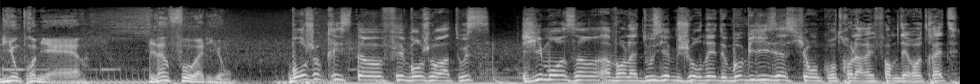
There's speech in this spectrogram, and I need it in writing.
Lyon Première, l'info à Lyon. Bonjour Christophe et bonjour à tous. J-1 avant la douzième journée de mobilisation contre la réforme des retraites.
